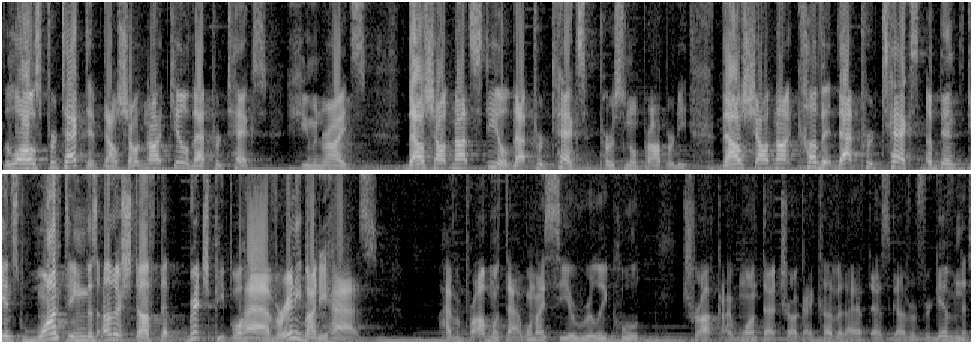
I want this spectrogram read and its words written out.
The law is protective. Thou shalt not kill. That protects human rights. Thou shalt not steal. That protects personal property. Thou shalt not covet. That protects against wanting this other stuff that rich people have or anybody has. I have a problem with that when I see a really cool truck. I want that truck. I covet. I have to ask God for forgiveness.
